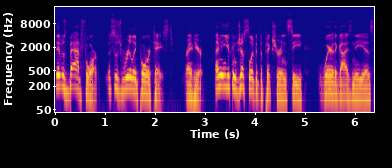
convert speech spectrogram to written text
It was bad form. This is really poor taste right here. I mean, you can just look at the picture and see where the guy's knee is.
